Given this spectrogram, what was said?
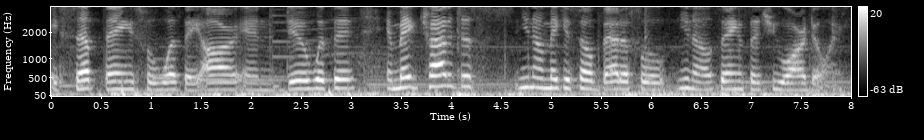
accept things for what they are and deal with it and make try to just you know make yourself better for you know things that you are doing.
